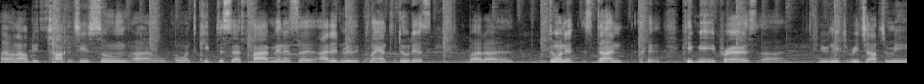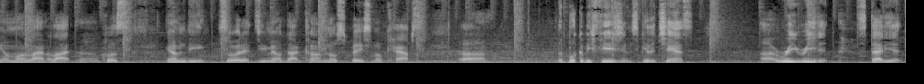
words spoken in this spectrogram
uh, and I'll be talking to you soon. Uh, I want to keep this at five minutes. Uh, I didn't really plan to do this, but uh, doing it, it's done. keep me in your prayers. Uh, you need to reach out to me. I'm online a lot. Uh, of course, mdsoward at gmail.com. No space, no caps. the book of Ephesians. Get a chance, reread it, study it,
